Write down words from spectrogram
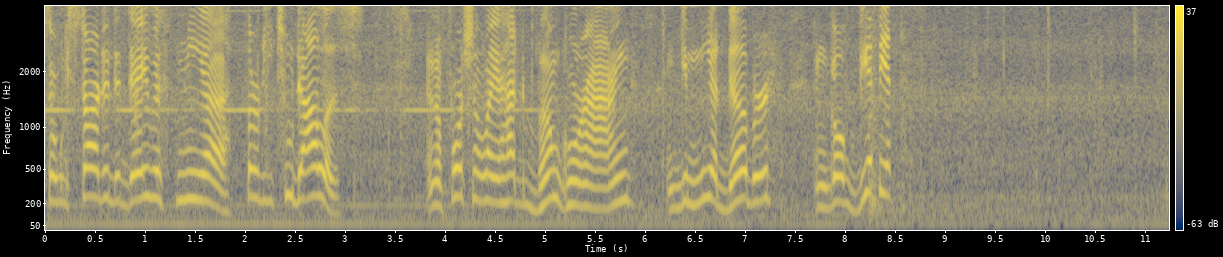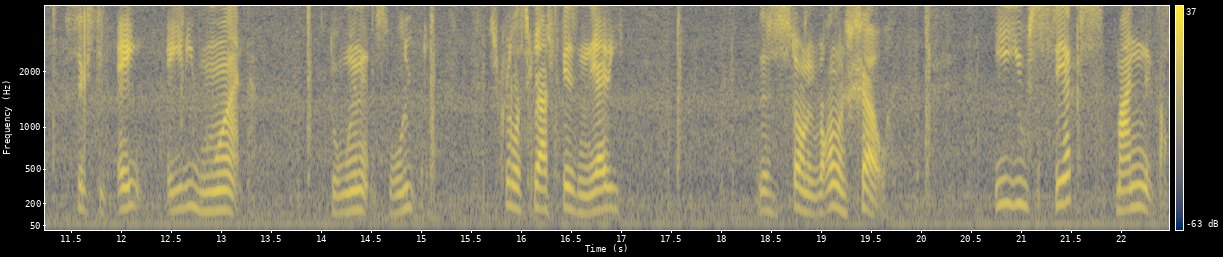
So we started the day with me uh, $32. And unfortunately I had to bum grind and give me a dubber and go vip it. 68.81 to win it. Salute. Skrilla Scratch Fizz Netty. This is Stony Rollins Show. EU6, my nickel.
